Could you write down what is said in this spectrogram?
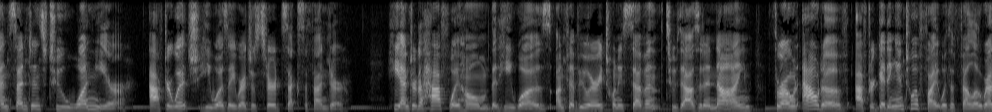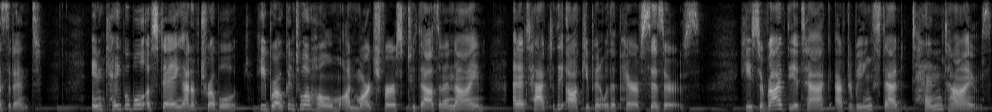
and sentenced to one year, after which he was a registered sex offender. He entered a halfway home that he was, on February 27, 2009, thrown out of after getting into a fight with a fellow resident. Incapable of staying out of trouble, he broke into a home on March 1, 2009, and attacked the occupant with a pair of scissors. He survived the attack after being stabbed 10 times,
